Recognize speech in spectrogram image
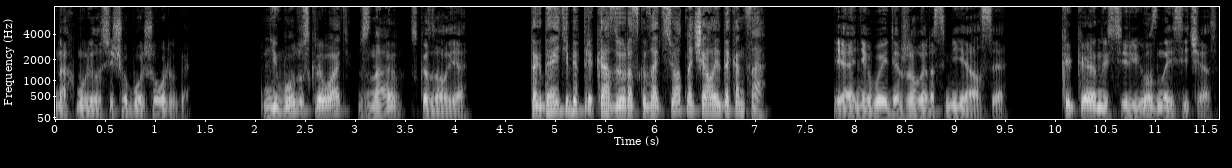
Нахмурилась еще больше Ольга. Не буду скрывать, знаю, сказал я. Тогда я тебе приказываю рассказать все от начала и до конца. Я не выдержал и рассмеялся. Какая она серьезная сейчас.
